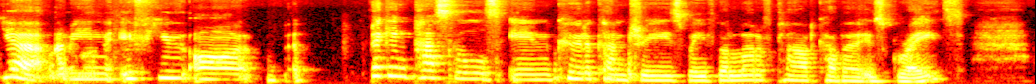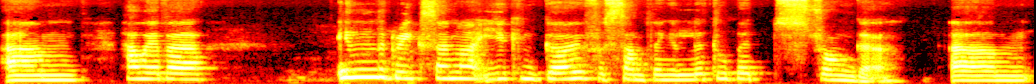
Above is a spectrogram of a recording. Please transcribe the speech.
Yeah, I mean, if you are uh, picking pastels in cooler countries where you've got a lot of cloud cover is great. Um, However, in the Greek sunlight, you can go for something a little bit stronger, um,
